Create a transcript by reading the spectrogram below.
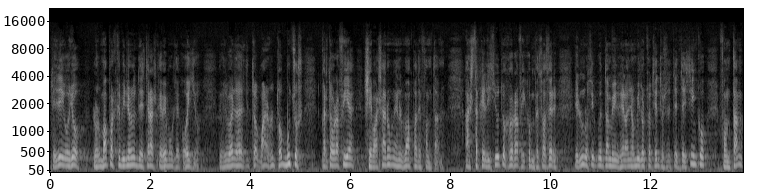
que digo yo, los mapas que vinieron detrás que vemos de Coello. muchos cartografías se basaron en el mapa de Fontana, hasta que el Instituto Geográfico empezó a hacer el 1.50.000 en el año 1875, Fontán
